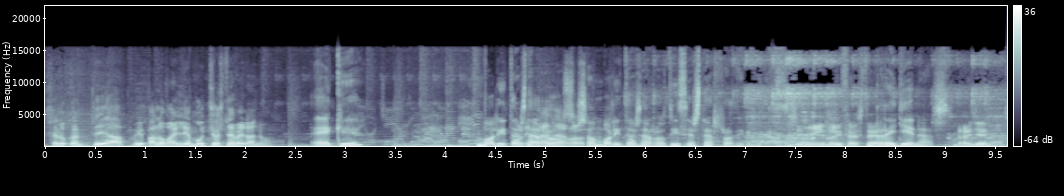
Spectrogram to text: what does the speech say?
se lo canté a Pepa, lo bailé mucho este verano. ¿Eh? ¿Qué? Bolitas, de, Bolitas de arroz. arroz. Son bolitas de arroz, dice Esther Rodríguez. Sí, lo dice Esther. Rellenas. Rellenas.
